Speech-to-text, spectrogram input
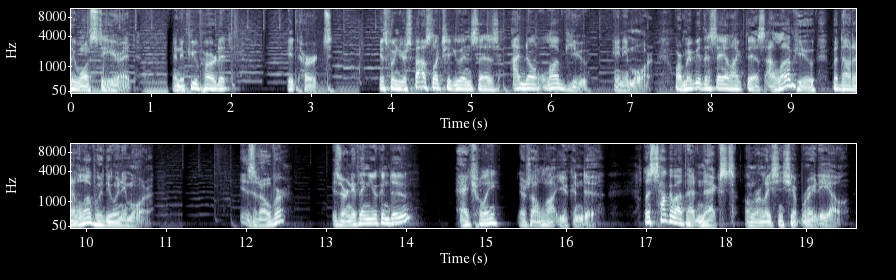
Nobody wants to hear it. And if you've heard it, it hurts. It's when your spouse looks at you and says, I don't love you anymore. Or maybe they say it like this I love you, but not in love with you anymore. Is it over? Is there anything you can do? Actually, there's a lot you can do. Let's talk about that next on Relationship Radio.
